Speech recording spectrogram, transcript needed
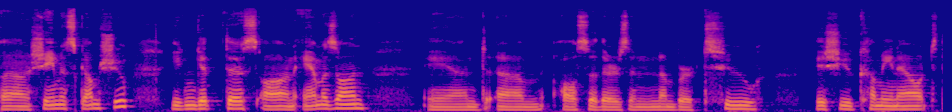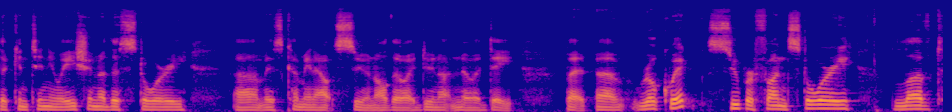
uh, Shamus Gumshoe. You can get this on Amazon, and um, also there's a number two issue coming out. The continuation of this story um, is coming out soon, although I do not know a date. But uh, real quick, super fun story. Loved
